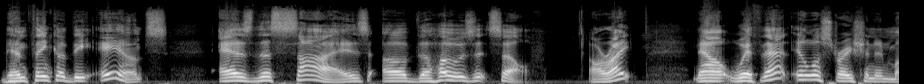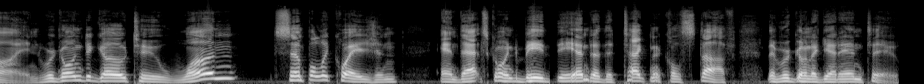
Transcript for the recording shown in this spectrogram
Then think of the amps as the size of the hose itself. All right? Now, with that illustration in mind, we're going to go to one simple equation, and that's going to be the end of the technical stuff that we're going to get into.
